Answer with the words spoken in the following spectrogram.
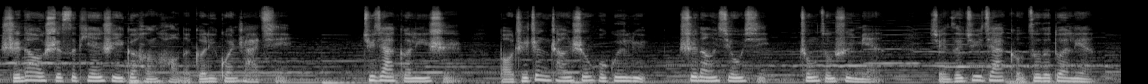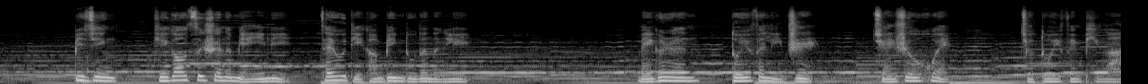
十到十四天是一个很好的隔离观察期。居家隔离时，保持正常生活规律，适当休息，充足睡眠，选择居家可做的锻炼。毕竟，提高自身的免疫力，才有抵抗病毒的能力。每个人多一份理智，全社会就多一份平安。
